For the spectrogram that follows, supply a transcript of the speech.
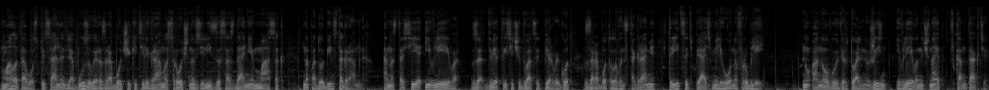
Мало того, специально для Бузовой разработчики Телеграма срочно взялись за создание масок наподобие инстаграмных. Анастасия Ивлеева за 2021 год заработала в Инстаграме 35 миллионов рублей – ну а новую виртуальную жизнь Ивлеева начинает ВКонтакте.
